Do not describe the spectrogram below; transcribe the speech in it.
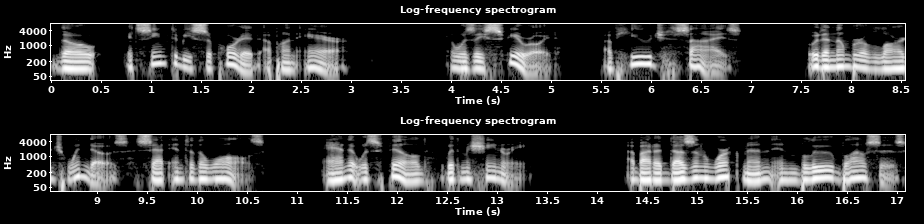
though it seemed to be supported upon air. It was a spheroid of huge size, with a number of large windows set into the walls, and it was filled with machinery. About a dozen workmen in blue blouses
